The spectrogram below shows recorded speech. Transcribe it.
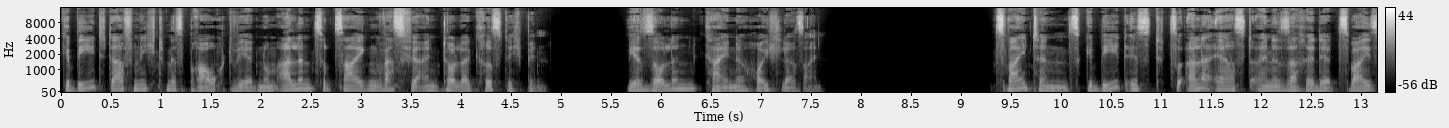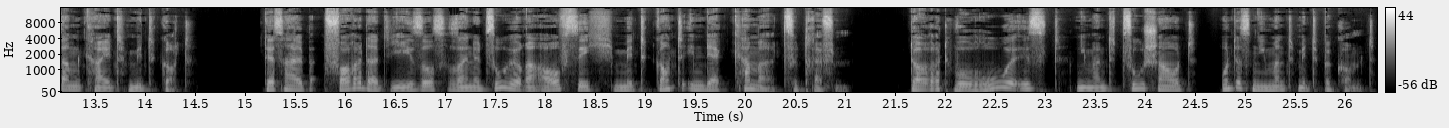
Gebet darf nicht missbraucht werden, um allen zu zeigen, was für ein toller Christ ich bin. Wir sollen keine Heuchler sein. Zweitens, Gebet ist zuallererst eine Sache der Zweisamkeit mit Gott. Deshalb fordert Jesus seine Zuhörer auf, sich mit Gott in der Kammer zu treffen. Dort, wo Ruhe ist, niemand zuschaut und es niemand mitbekommt.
